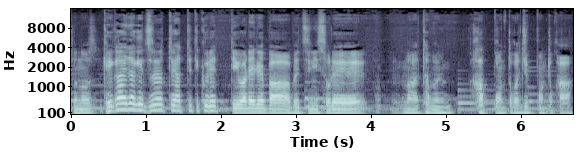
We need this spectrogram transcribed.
その毛替えだけずっとやっててくれって言われれば別にそれまあ多分8本とか10本とか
